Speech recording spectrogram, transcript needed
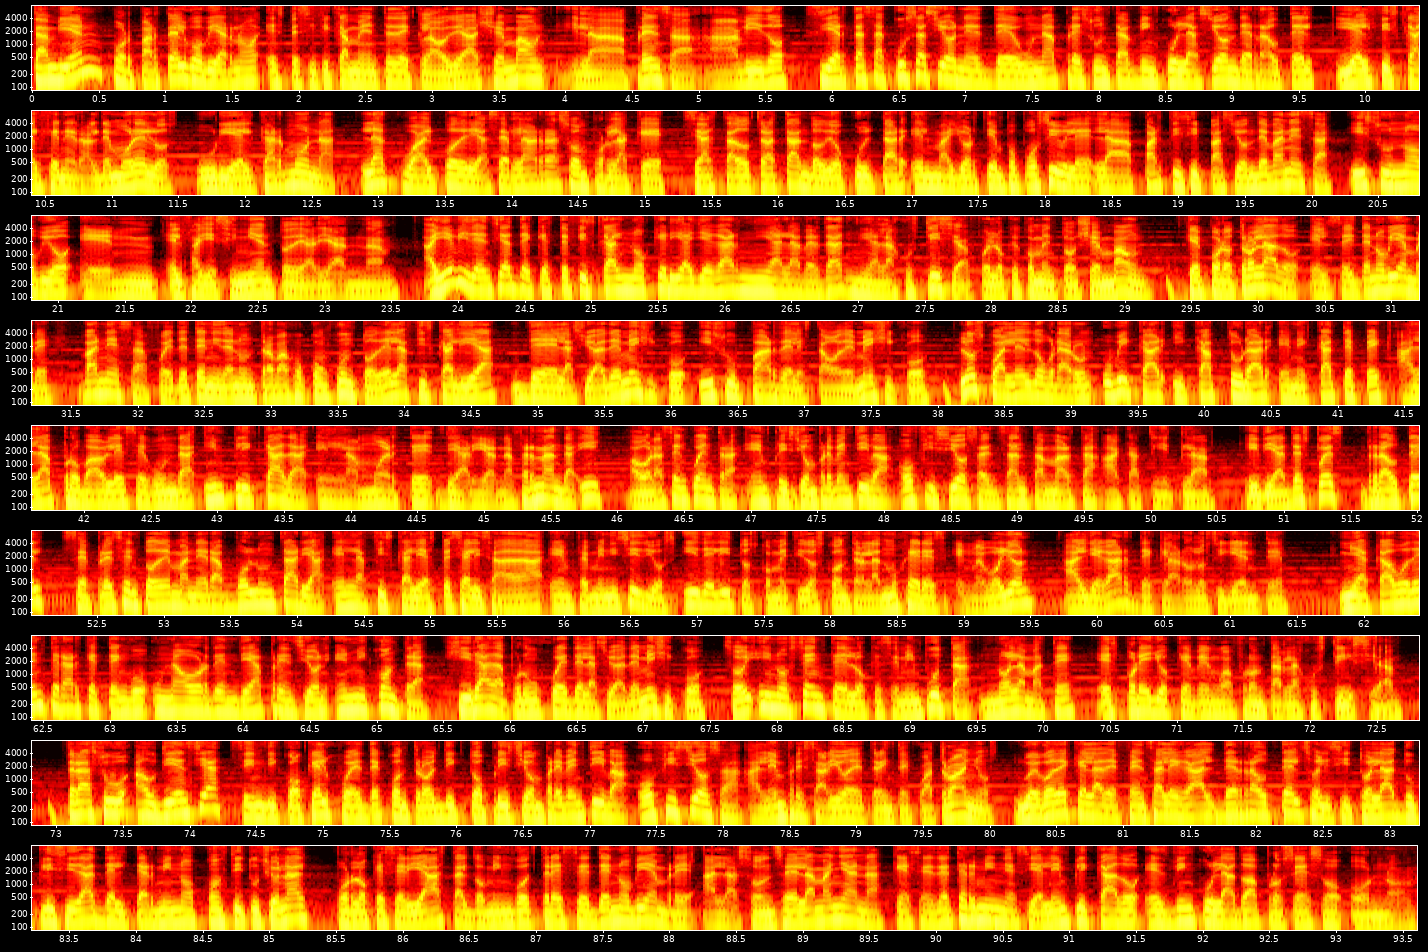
También por parte del gobierno, específicamente de Claudia Sheinbaum y la prensa, ha habido ciertas acusaciones de una presunta vinculación de Rautel y el fiscal general de Morelos, Uriel Carmona, la cual podría ser la razón por la que se ha estado tratando de ocultar el mayor tiempo posible la participación de Vanessa y su novio en el fallecimiento de Ariadna. Hay evidencias de que este fiscal no quería llegar ni a la verdad ni a la justicia, fue lo que comentó Shenbaum. Que por otro lado, el 6 de noviembre, Vanessa fue detenida en un trabajo conjunto de la Fiscalía de la Ciudad de México y su par del Estado de México, los cuales lograron ubicar y capturar en Ecatepec a la probable segunda implicada en la muerte de Ariana Fernanda y ahora se encuentra en prisión preventiva oficiosa en Santa Marta, Acatitla y días después, Rautel se presentó de manera voluntaria en la Fiscalía Especializada en Feminicidios y Delitos Cometidos contra las Mujeres en Nuevo León. Al llegar, declaró lo siguiente. Me acabo de enterar que tengo una orden de aprehensión en mi contra, girada por un juez de la Ciudad de México. Soy inocente de lo que se me imputa, no la maté, es por ello que vengo a afrontar la justicia. Tras su audiencia, se indicó que el juez de control dictó prisión preventiva oficiosa al empresario de 34 años, luego de que la defensa legal de Rautel solicitó la duplicidad del término constitucional, por lo que sería hasta el domingo 13 de noviembre a las 11 de la mañana que se determine si el implicado es vinculado a proceso o no.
